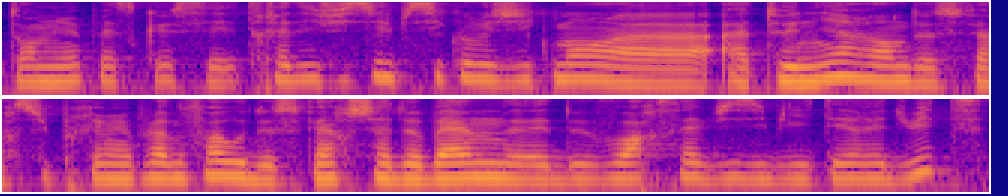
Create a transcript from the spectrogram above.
tant mieux parce que c'est très difficile psychologiquement à, tenir, hein, de se faire supprimer plein de fois ou de se faire shadowban, de voir sa visibilité réduite.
